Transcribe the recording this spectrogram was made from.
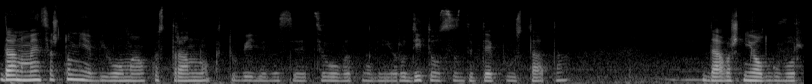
да на мен също ми е било малко странно, като видя да се целуват нали, родител с дете по устата даваш ни отговор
